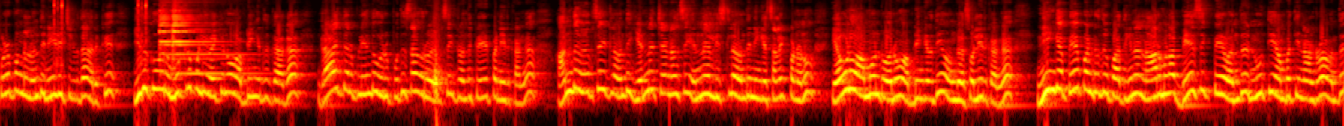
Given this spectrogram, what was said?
குழப்பங்கள் வந்து நீடிச்சுக்கிட்டு தான் இருக்குது இதுக்கு ஒரு முற்றுப்புள்ளி வைக்கணும் அப்படிங்கிறதுக்காக டிராய் தரப்புலேருந்து ஒரு புதுசாக ஒரு வெப்சைட் வந்து கிரியேட் பண்ணியிருக்காங்க. அந்த வெப்சைட்டில் வந்து என்ன சேனல்ஸ் என்ன லிஸ்ட்டில் வந்து நீங்கள் செலக்ட் பண்ணணும் எவ்வளோ அமௌண்ட் வரும் அப்படிங்கிறதையும் அவங்க சொல்லியிருக்காங்க. நீங்கள் பே பண்ணுறது பார்த்தீங்கன்னா நார்மலாக பேசிக் பே வந்து வந்து நூற்றி ஐம்பத்தி நாலு ரூபா வந்து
